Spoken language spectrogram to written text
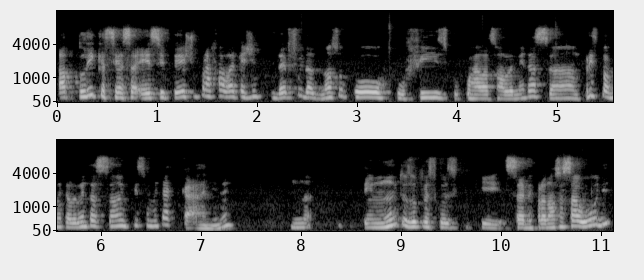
aplica-se esse texto para falar que a gente deve cuidar do nosso corpo físico com relação à alimentação, principalmente a alimentação e principalmente a carne, né? Tem muitas outras coisas que servem para a nossa saúde,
